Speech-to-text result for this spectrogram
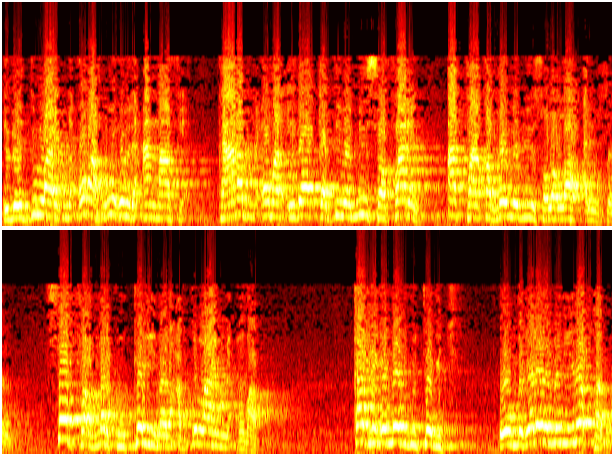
cubaydullaahi bni cumar wuxuu yidhi can naafic kaana bni cumar idaa qadima min safarin ataa qabra nabiyi sala allahu calayh wasalam safar markuu ka yimaado cabdullaahi bni cumar qabriga nebigu tegi jir oo magaalada madiine tago.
